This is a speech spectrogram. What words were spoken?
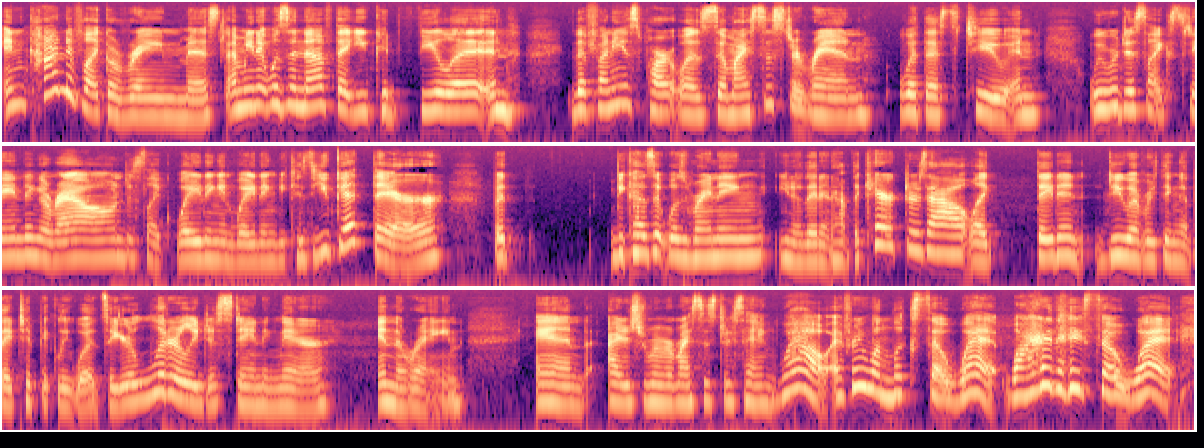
and kind of like a rain mist. I mean, it was enough that you could feel it. And the funniest part was, so my sister ran with us too, and we were just like standing around, just like waiting and waiting because you get there, but because it was raining, you know, they didn't have the characters out, like they didn't do everything that they typically would. So you're literally just standing there in the rain. And I just remember my sister saying, Wow, everyone looks so wet. Why are they so wet?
